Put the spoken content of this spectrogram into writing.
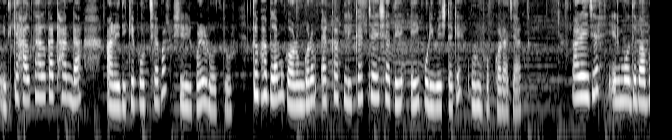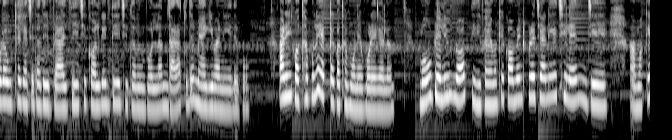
এদিকে হালকা হালকা ঠান্ডা, আর এদিকে পড়ছে আবার সিঁড়ির পরে রোদ্দুর। তো ভাবলাম গরম গরম এক কাপ লিকার চায়ের সাথে এই পরিবেশটাকে অনুভব করা যাক। আর এই যে, এর মধ্যে বাবুরা উঠে গেছে, তাদের ব্রাশ দিয়েছি কলগেট দিয়েছি, তো আমি বললাম, দাঁড়া, তোদের ম্যাগি বানিয়ে দেব। আর এই কথা বলে একটা কথা মনে পড়ে গেল। মৌ ডেলি ব্লগ দিদিভাই আমাকে কমেন্ট করে জানিয়েছিলেন যে আমাকে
